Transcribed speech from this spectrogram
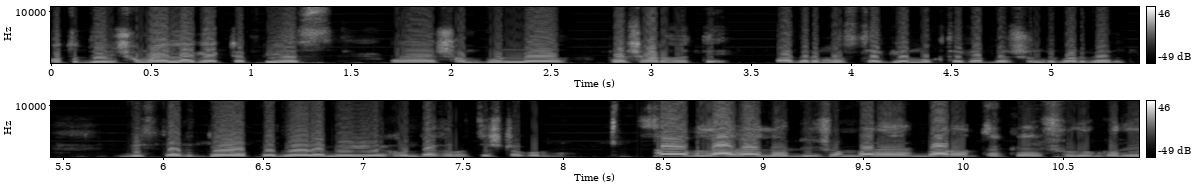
কতদিন সময় লাগে একটা পেঁয়াজ সম্পূর্ণ প্রসার হতে। তাদের মুখ থেকে মুখ থেকে আপনারা শুনতে পারবেন। বিস্তারিত আপনাদের আমি এখন দেখানোর চেষ্টা করব। সব লাগাইলো ডিসেম্বরের বারো থেকে শুরু করি।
